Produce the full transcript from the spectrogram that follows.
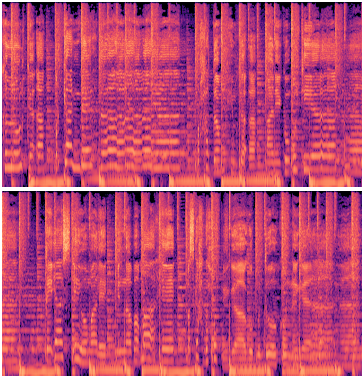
midabka luulka ah markaan dheehda farxadda muhimka ah anigu mulkiya. Qiyaas iyo male midnaba maahe maskaxda xubbigaagu mudduu ku nagaa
